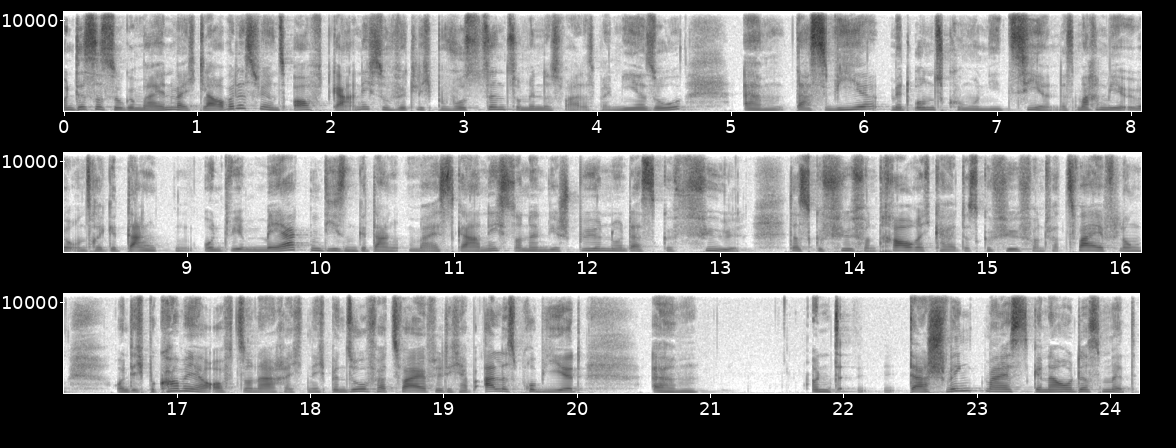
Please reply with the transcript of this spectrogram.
Und das ist so gemein, weil ich glaube, dass wir uns oft gar nicht so wirklich bewusst sind, zumindest war das bei mir so, ähm, dass wir mit uns kommunizieren. Das machen wir über unsere Gedanken. Und wir merken diesen Gedanken meist gar nicht, sondern wir spüren nur das Gefühl. Das Gefühl von Traurigkeit, das Gefühl von Verzweiflung. Und ich bekomme ja oft so Nachrichten, ich bin so verzweifelt, ich habe alles probiert. Ähm, und da schwingt meist genau das mit.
